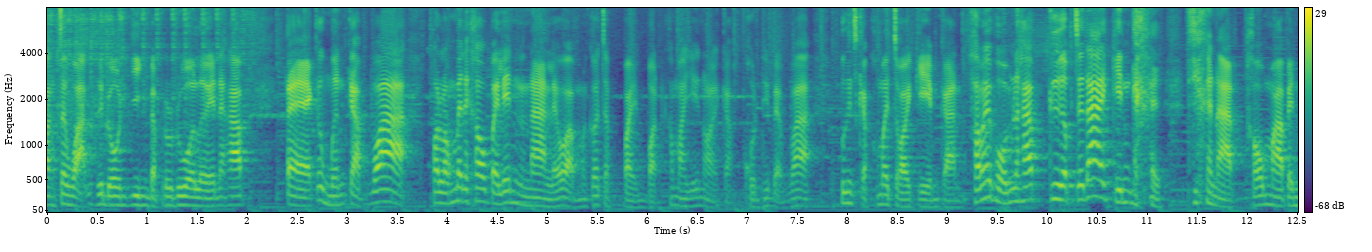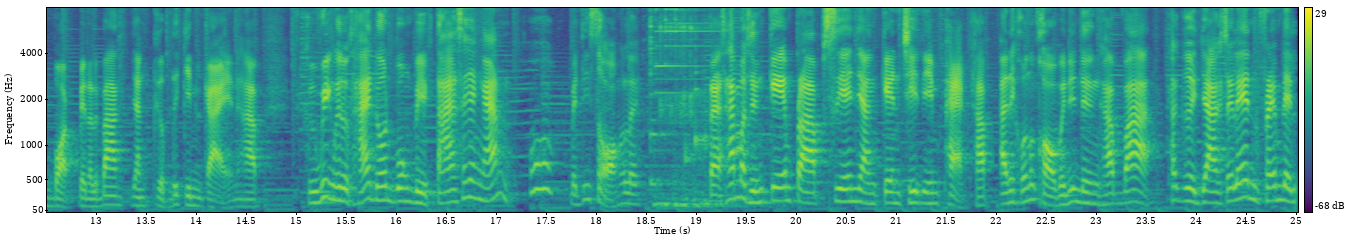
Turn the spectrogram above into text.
บางจังหวะคือโดนยิงแบบรัวๆเลยนะครับ แต่ก็เหมือนกับว่าพอเราไม่ได้เข้าไปเล่นนานๆแล้วอะมันก็จะปล่อยบอทเข้ามาเยอะหน่อยกับคนที่แบบว่าเพิ่งจะกลับเข้ามาจอยเกมกันทำให้ผมนะครับเกือบจะได้กินไก่ที่ขนาดเขามาเป็นบอทเป็นอะไรบ้าง ยังเกือบได้กินไก่นะครับคือวิ่งไปสุดท้ายโดนวงบีบตายซะอย่างนั้นโอ้เป็นที่ 2 เลย แต่ถ้ามาถึงเกมปราบเซียนอย่าง Genshin Impact ครับ อันนี้คงต้องขอไว้นิดนึงครับว่าถ้าเกิดอยากจะเล่นเฟรมเรท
